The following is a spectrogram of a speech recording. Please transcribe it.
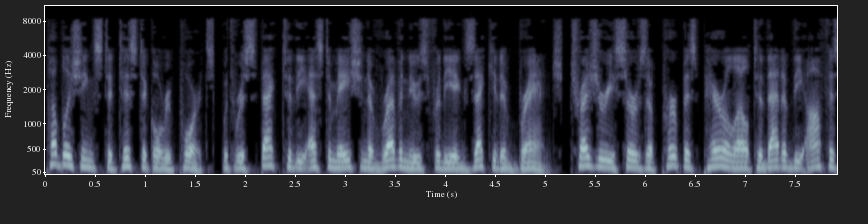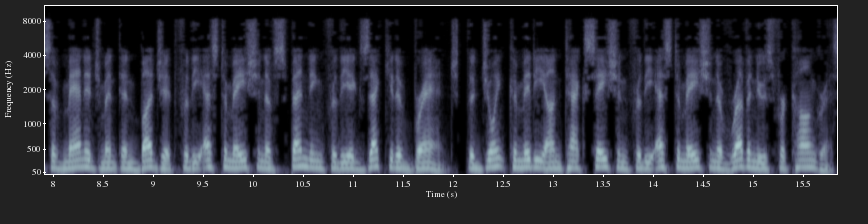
Publishing statistical reports. With respect to the estimation of revenues for the executive branch, Treasury serves a purpose parallel to that of the Office of Management and Budget for the estimation of spending for the executive branch, the Joint Committee on Taxation for the estimation of revenues for Congress,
